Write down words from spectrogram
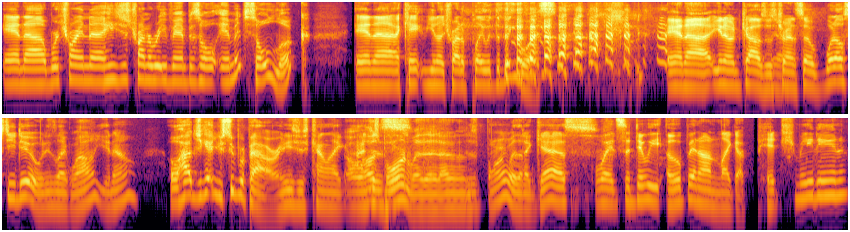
and uh we're trying to he's just trying to revamp his whole image, his whole look. And uh I can't you know, try to play with the big boys. And uh, you know, and Kyle's was trying to. So, what else do you do? And he's like, "Well, you know, oh, how'd you get your superpower?" And he's just kind of like, Oh, I, was just- born with it. I I was was born with it, I guess." wait, so do we open on like a pitch meeting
